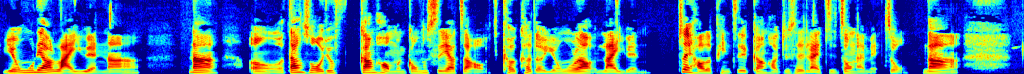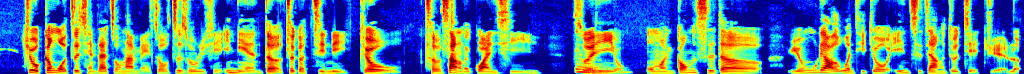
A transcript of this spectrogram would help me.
原物料来源呐、啊。那呃，当时我就刚好我们公司要找可可的原物料来源，最好的品质刚好就是来自中南美洲。那就跟我之前在中南美洲自助旅行一年的这个经历就扯上了关系。所以，我们公司的原物料的问题就因此这样就解决了。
